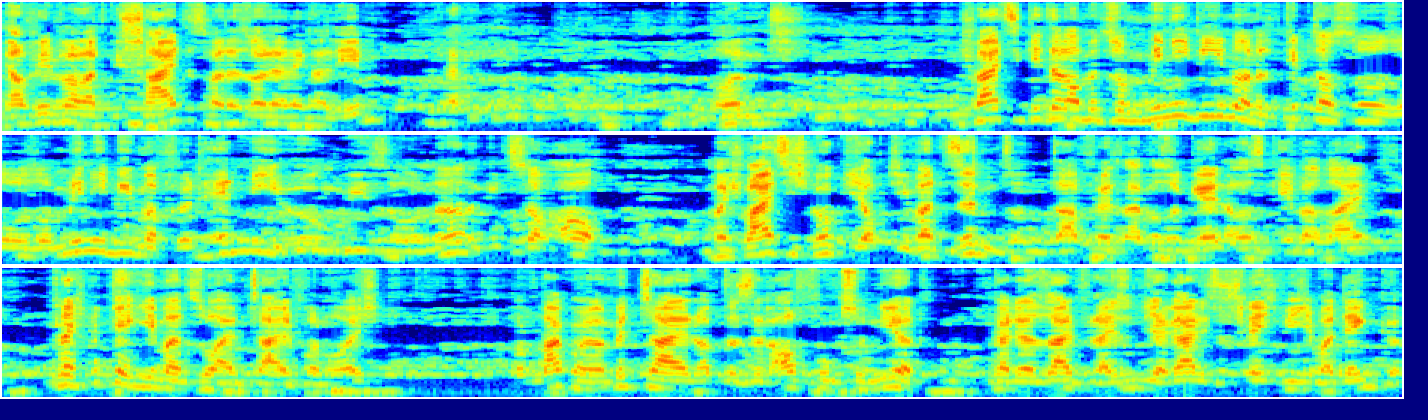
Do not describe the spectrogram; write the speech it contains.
ja auf jeden Fall was Gescheites, weil der soll ja länger leben. Und ich weiß, die geht dann auch mit so einem Mini-Beamer. Es gibt auch so, so, so Mini-Beamer für das Handy irgendwie so, ne? Das gibt's doch auch. Aber ich weiß nicht wirklich, ob die was sind. Und dafür ist einfach so Geldausgeberei. Vielleicht hat ja jemand so einen Teil von euch. Und mag mir mal mitteilen, ob das denn auch funktioniert. Kann ja sein, vielleicht sind die ja gar nicht so schlecht, wie ich immer denke.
